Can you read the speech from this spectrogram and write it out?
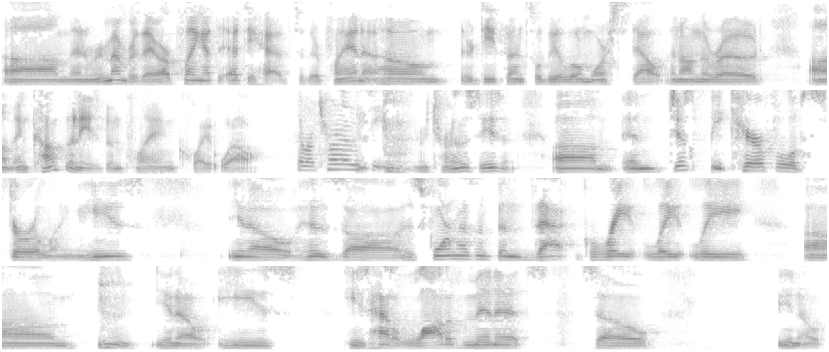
Um, and remember, they are playing at the Etihad, so they're playing at home. Their defense will be a little more stout than on the road. Um, and Kompany's been playing quite well the return of the season. return of the season. Um, and just be careful of Sterling. He's, you know, his uh, his form hasn't been that great lately. Um, you know, he's he's had a lot of minutes, so you know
